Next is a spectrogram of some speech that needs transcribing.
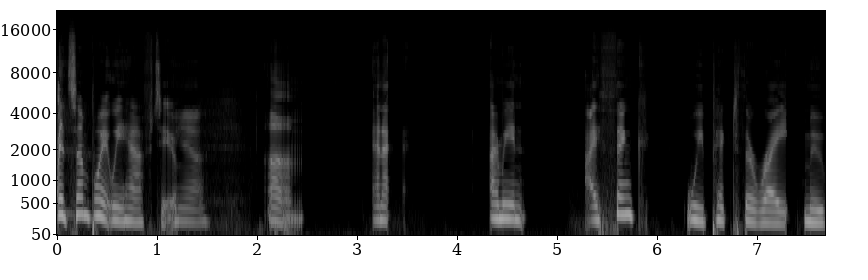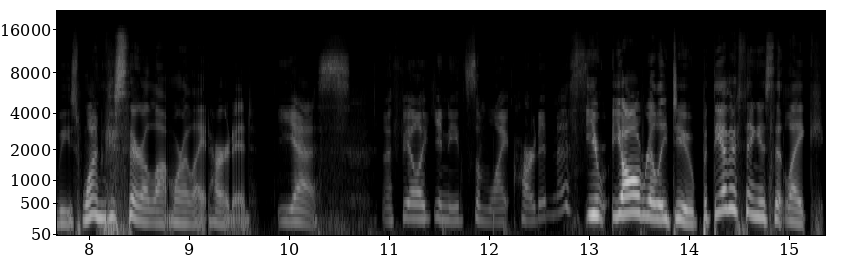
at some point we have to. Yeah. Um, and I, I mean, I think we picked the right movies. One, 'cause they're a lot more lighthearted. Yes. I feel like you need some lightheartedness. You y'all really do. But the other thing is that like,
